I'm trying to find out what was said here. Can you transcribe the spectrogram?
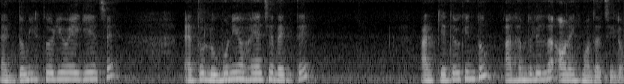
একদমই তৈরি হয়ে গিয়েছে। এত লোভনীয় হয়েছে দেখতে। আর খেতেও কিন্তু আলহামদুলিল্লাহ অনেক মজা ছিল।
